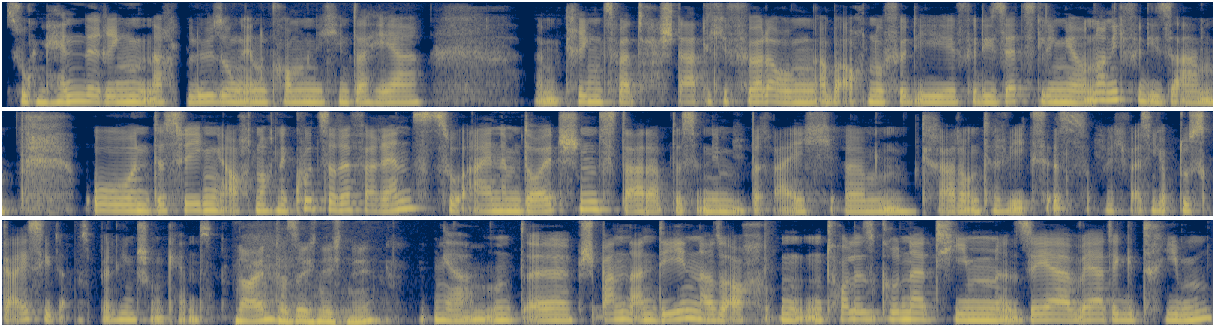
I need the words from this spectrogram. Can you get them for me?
suchen händeringend nach Lösungen, kommen nicht hinterher kriegen zwar staatliche Förderungen, aber auch nur für die, für die Setzlinge und noch nicht für die Samen. Und deswegen auch noch eine kurze Referenz zu einem deutschen Startup, das in dem Bereich ähm, gerade unterwegs ist. Ich weiß nicht, ob du SkySeed aus Berlin schon kennst. Nein, tatsächlich nicht, nee. Ja, und äh, spannend an denen, also auch ein, ein tolles Gründerteam, sehr wertegetrieben.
